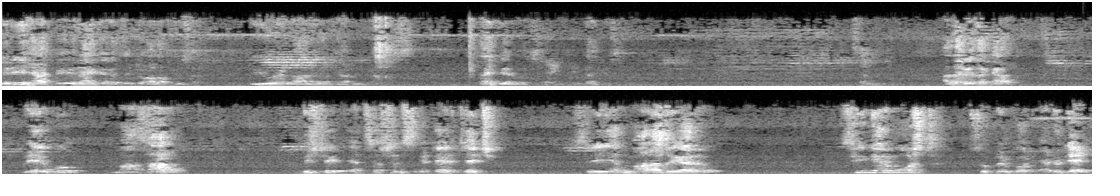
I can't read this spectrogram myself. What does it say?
Very happy Vinayaka Chavithi to all of you sir to you and all your family members thank you very much. Thank you sir అదేవిధంగా రేపు మా sir district and sessions retired judge Shri N Maladri garu senior most సుప్రీంకోర్టు అడ్వకేట్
